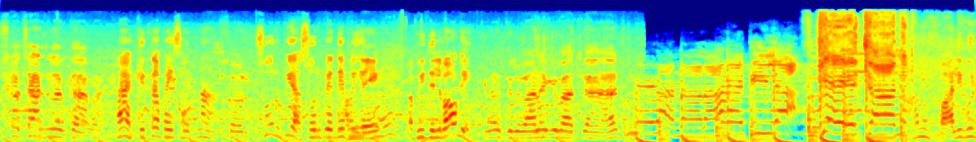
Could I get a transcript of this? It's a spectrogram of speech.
उसका चार्ज लगता है भाई। हाँ कितना पैसा? इतना सौ रुपया सौ रुपया दे भैया। अभी दिलवाओगे? दिलवाने की बात क्या है? बॉलीवुड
